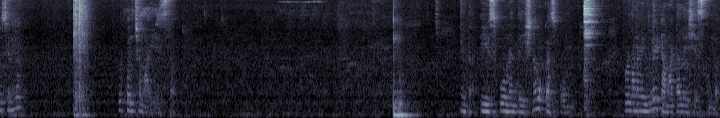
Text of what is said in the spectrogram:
చూసిందా? ఇప్పుడు కొంచెం ఆయిల్ వేస్తా ఇంత ఈ స్పూన్ ఎంత వేసినా ఒక్క స్పూన్. ఇప్పుడు మనం ఇందులో ఈ టమాటాలు వేసేసుకుందాం.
